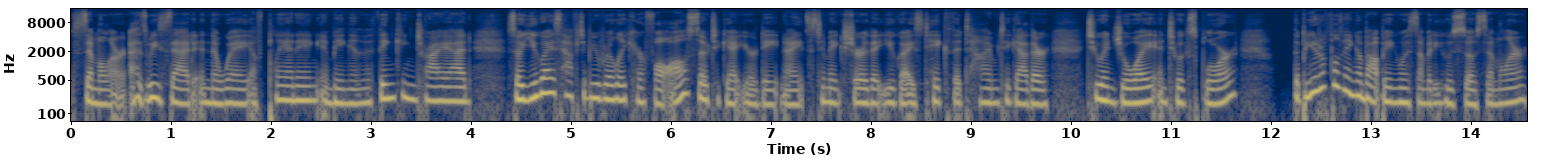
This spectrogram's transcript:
similar, as we said, in the way of planning and being in the thinking triad. So, you guys have to be really careful also to get your date nights to make sure that you guys take the time together to enjoy and to explore. The beautiful thing about being with somebody who's so similar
